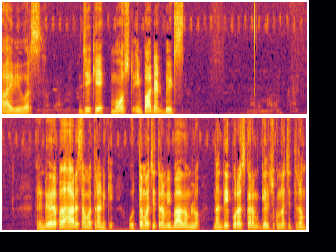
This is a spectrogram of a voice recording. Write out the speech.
Hi viewers GK most important bits రెండు వేల పదహారు సంవత్సరానికి ఉత్తమ చిత్రం విభాగంలో నంది పురస్కారం గెలుచుకున్న చిత్రం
